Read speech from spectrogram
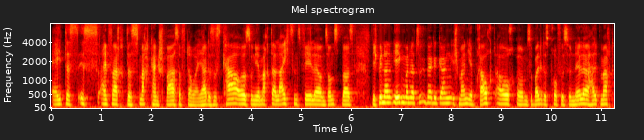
ey, das ist einfach, das macht keinen Spaß auf Dauer. Ja, das ist Chaos und ihr macht da Leichtsinnsfehler und sonst was. Ich bin dann irgendwann dazu übergegangen. Ich meine, ihr braucht auch, ähm, sobald ihr das professioneller halt macht,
